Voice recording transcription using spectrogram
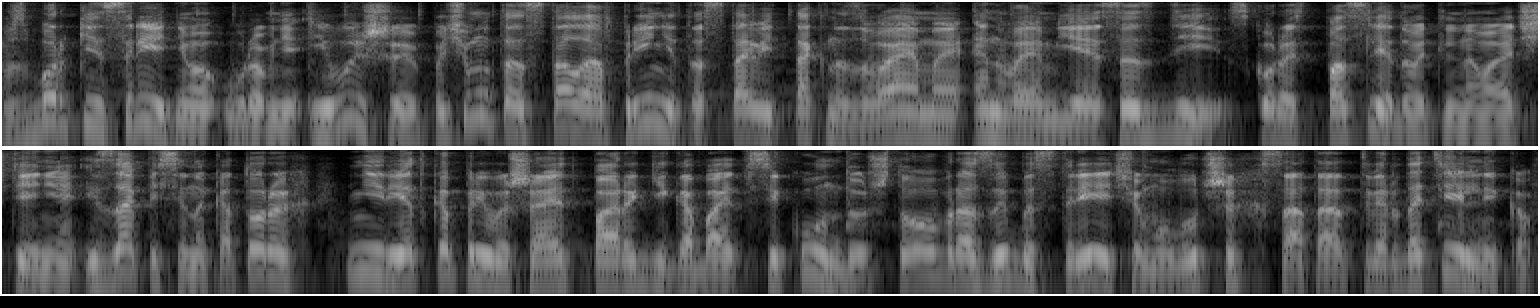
В сборке среднего уровня и выше почему-то стало принято ставить так называемые NVMe SSD, скорость последовательного чтения и записи на которых нередко превышает пары гигабайт в секунду, что в разы быстрее, чем у лучших SATA твердотельников.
